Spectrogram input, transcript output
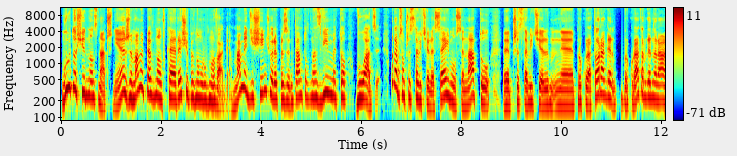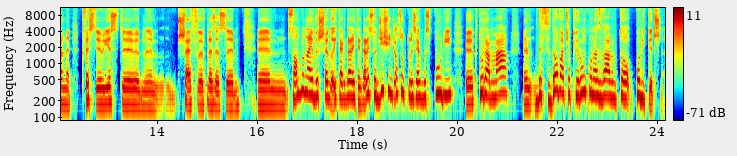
mówił dość jednoznacznie, że mamy pewną w KRS-ie pewną równowagę. Mamy dziesięciu reprezentantów, nazwijmy to władzy, bo tam są przedstawiciele Sejmu, Senatu, e, przedstawiciel e, prokuratora, prokurator generalny, jest e, szef, prezes Sądu Najwyższego i tak dalej, i tak dalej. Jest to dziesięć osób, które jest jakby z puli, która ma decydować o kierunku, nazwałabym to politycznym.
